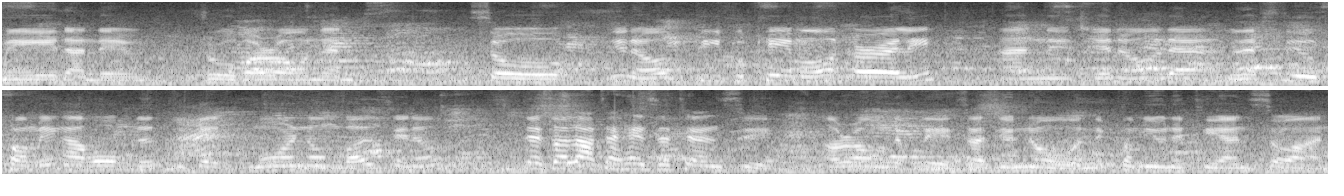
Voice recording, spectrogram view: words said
made, and they drove around. And so you know, people came out early, and you know they're, they're still coming. I hope that we get more numbers. You know, there's a lot of hesitancy around the place, as you know, in the community and so on.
